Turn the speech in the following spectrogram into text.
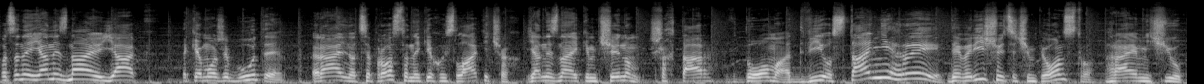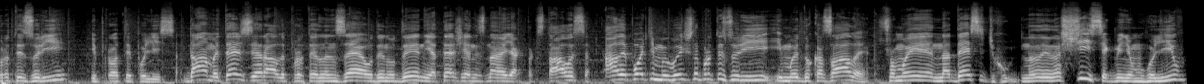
Пацани, я не знаю, як таке може бути. Реально, це просто на якихось лакічах. Я не знаю, яким чином Шахтар вдома. Дві останні гри, де вирішується чемпіонство, грає в нічию проти зорі і проти Полісся. Да, ми теж зіграли проти ЛНЗ 1-1. Я теж я не знаю, як так сталося. Але потім ми вийшли проти зорі, і ми доказали, що ми на 10, на на 6, як мінімум, голів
